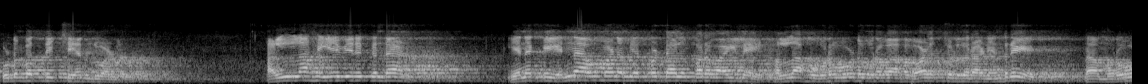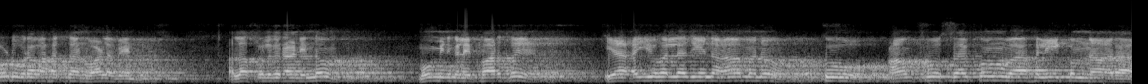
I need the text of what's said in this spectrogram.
குடும்பத்தை சேர்ந்து வாழும். அல்லாஹ் ஏவியிருக்கின்றான். எனக்கு என்ன அவமானம் ஏற்பட்டாலும் பரவாயில்லை. அல்லாஹ் உறவோடு உறவாக வாழச் சொல்கிறான் என்று நாம் உறவோடு உறவாகத்தான் வாழ வேண்டும். அல்லாஹ் சொல்கிறான் இன்னும் மூமின்களை பார்த்து ஐயுகல்லதீன் ஆமனு கு அம்ஃபுசக்கும் வஹலீக்கும் நாரா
